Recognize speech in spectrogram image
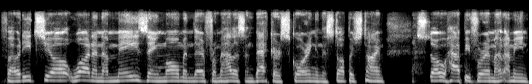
Fabrizio, what an amazing moment there from Alisson Becker scoring in the stoppage time. So happy for him. I mean,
